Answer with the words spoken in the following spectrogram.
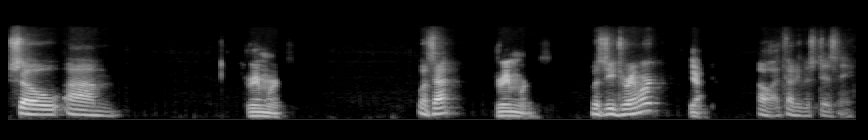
So, um, DreamWorks. what's that? DreamWorks. Was he DreamWorks? Yeah. Oh, I thought he was Disney.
